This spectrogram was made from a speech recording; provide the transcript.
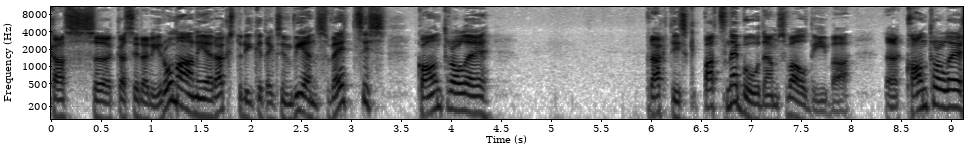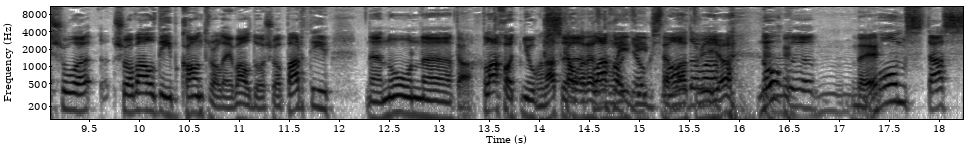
kas, kas ir arī Rumānijā raksturīgi, ka, teiksim, viens vecis kontrolē praktiski pats nebūdams valdībā. Kontrolē šo, šo valdību, kontrolē valdošo partiju, nu, un Tā. Plahotņuks, Un Plahotņuks Moldovā. Nu, mums tas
